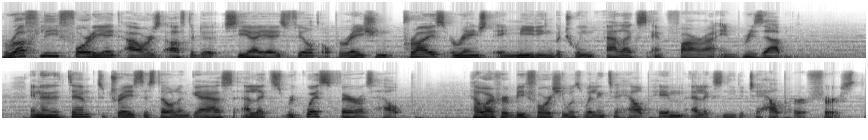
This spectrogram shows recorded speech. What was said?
Roughly 48 hours after the CIA's failed operation, Price arranged a meeting between Alex and Farah in Rizabi. In an attempt to trace the stolen gas, Alex requests Farah's help. However, before she was willing to help him, Alex needed to help her first.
